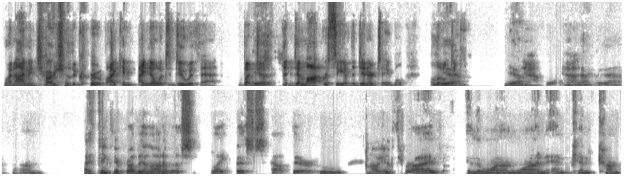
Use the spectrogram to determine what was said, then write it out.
when I'm in charge of the group. I can I know what to do with that. But yes. just the democracy of the dinner table, a little yeah. different. Yeah. Yeah. yeah. Exactly that. Um, I think there are probably a lot of us like this out there who, oh, who thrive in the one-on-one and can come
